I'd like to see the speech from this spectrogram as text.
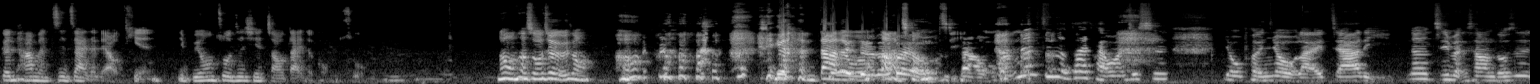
跟他们自在的聊天，你不用做这些招待的工作。”然后我那时候就有一种 一个很大的文化冲击。因为真的在台湾，就是有朋友来家里。那基本上都是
